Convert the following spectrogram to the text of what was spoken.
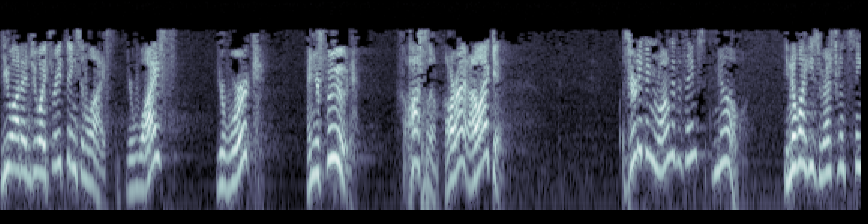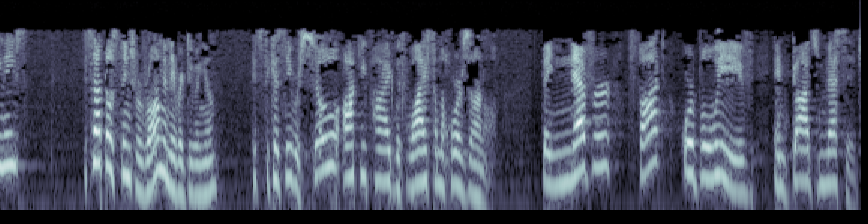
you ought to enjoy three things in life your wife, your work, and your food. Awesome. All right, I like it. Is there anything wrong with the things? No. You know why he's referencing these? It's not those things were wrong and they were doing them. It's because they were so occupied with life on the horizontal. They never thought or believed in God's message.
